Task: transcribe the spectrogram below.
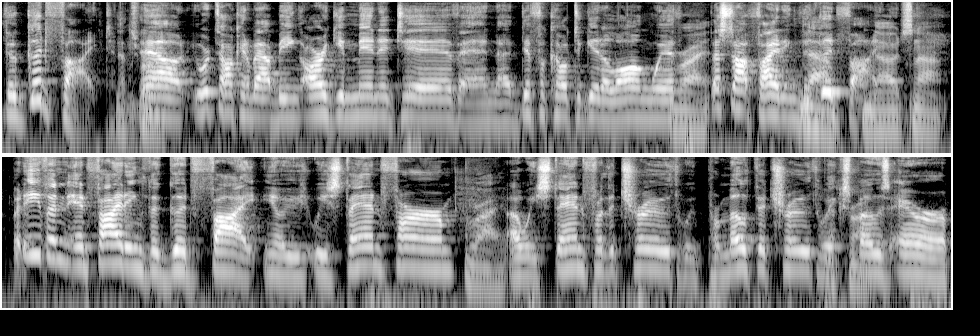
The good fight. Mm-hmm. That's now, we're talking about being argumentative and uh, difficult to get along with. Right. That's not fighting the No, good fight. no, it's not. But even in fighting the good fight, you know, we- we stand firm. Right. Uh, we stand for the truth. We promote the truth. We That's right. expose error.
